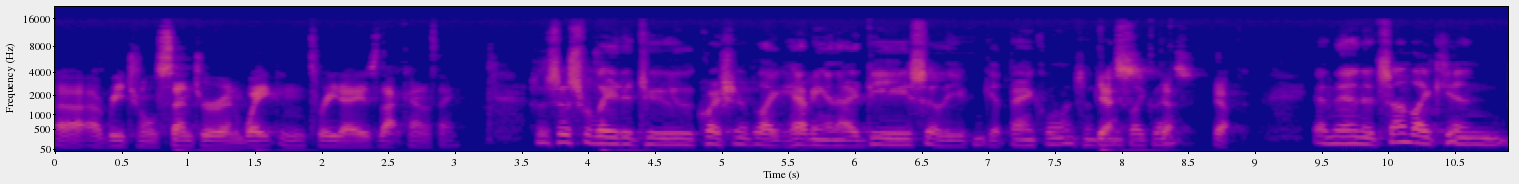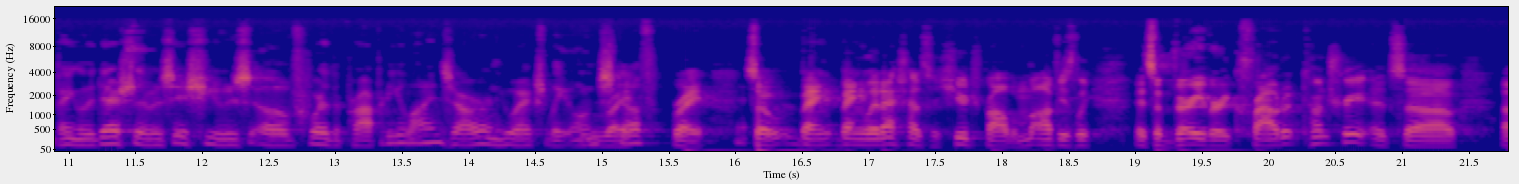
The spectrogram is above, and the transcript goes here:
a, a, regional center and wait in three days, that kind of thing. So is this related to the question of like having an ID so that you can get bank loans and yes, things like that? Yes. Yeah. And then it sounded like in Bangladesh there was issues of where the property lines are and who actually owns right, stuff. Right. So Bang- Bangladesh has a huge problem. Obviously, it's a very very crowded country. It's uh, uh,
